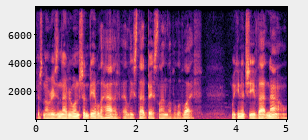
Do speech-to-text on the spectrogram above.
There's no reason everyone shouldn't be able to have at least that baseline level of life. We can achieve that now.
